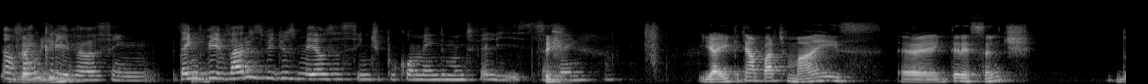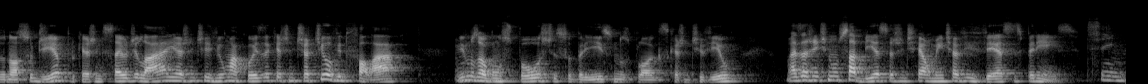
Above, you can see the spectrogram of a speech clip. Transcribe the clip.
Não, foi incrível, assim. Tem vi- vários vídeos meus, assim, tipo, comendo muito feliz Sim. também. E aí que tem a parte mais é, interessante do nosso dia, porque a gente saiu de lá e a gente viu uma coisa que a gente já tinha ouvido falar. Vimos alguns posts sobre isso nos blogs que a gente viu, mas a gente não sabia se a gente realmente ia viver essa experiência. Sim.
